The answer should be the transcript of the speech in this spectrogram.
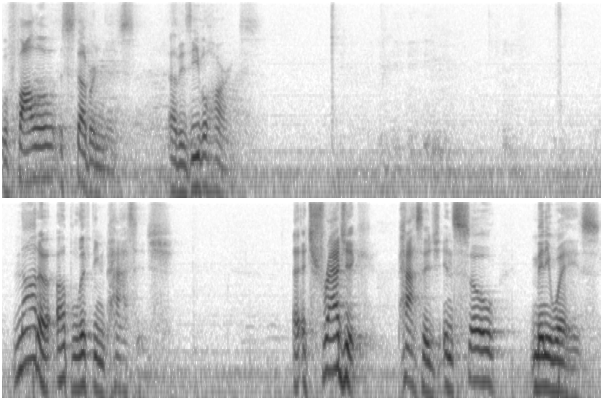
will follow the stubbornness of his evil heart. Not an uplifting passage a, a tragic passage in so many ways.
